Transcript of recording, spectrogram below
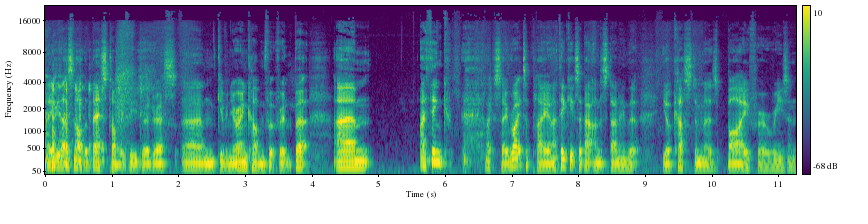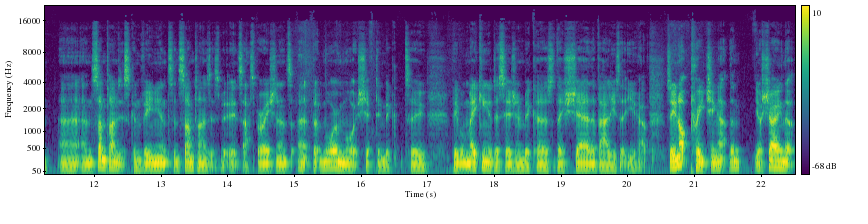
maybe that's not the best topic for you to address, um, given your own carbon footprint. But um, I think, like I say, right to play, and I think it's about understanding that your customers buy for a reason, uh, and sometimes it's convenience, and sometimes it's it's aspirations, uh, but more and more it's shifting to people making a decision because they share the values that you have. So you're not preaching at them; you're showing that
